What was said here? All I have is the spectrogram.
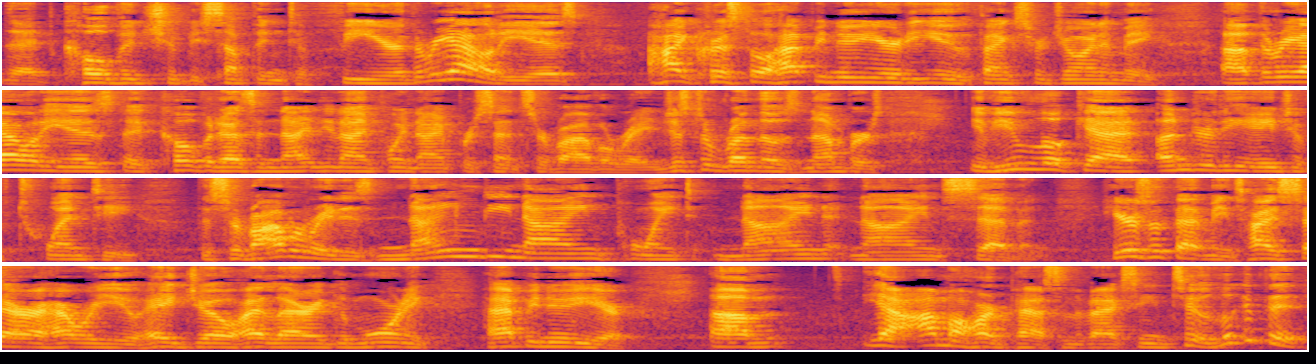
that COVID should be something to fear. The reality is, hi Crystal, happy New Year to you. Thanks for joining me. Uh, the reality is that COVID has a 99.9% survival rate. And just to run those numbers, if you look at under the age of 20, the survival rate is 99.997. Here's what that means. Hi, Sarah. How are you? Hey, Joe. Hi, Larry. Good morning. Happy New Year. Um, yeah, I'm a hard pass on the vaccine too. Look at the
